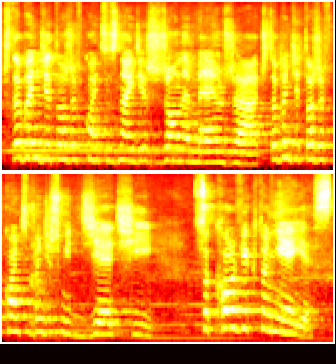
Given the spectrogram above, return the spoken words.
Czy to będzie to, że w końcu znajdziesz żonę, męża? Czy to będzie to, że w końcu będziesz mieć dzieci? Cokolwiek to nie jest.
